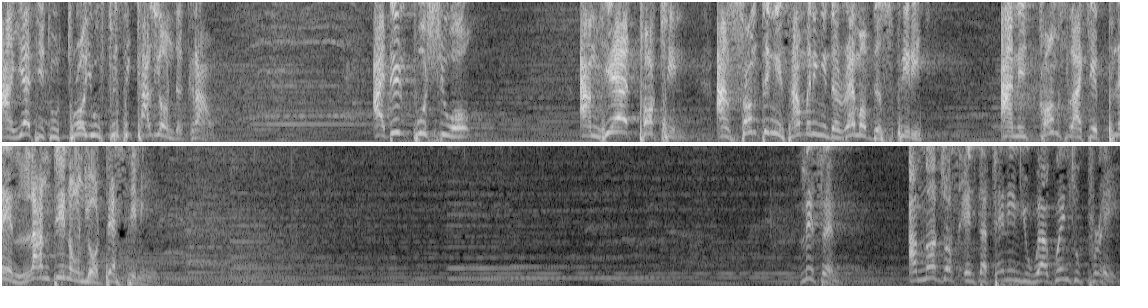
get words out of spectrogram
and yet it will throw you physically on the ground. I didn't push you all I'm here talking and something is happening in the realm of the spirit. And it comes like a plane landing on your destiny. Listen I'm not just entertaining you. We are going to pray.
